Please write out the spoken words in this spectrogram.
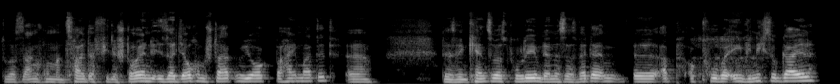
du hast angesprochen, man zahlt da viele Steuern. Ihr seid ja auch im Staat New York beheimatet. Äh, deswegen kennst du das Problem. Dann ist das Wetter äh, ab Oktober irgendwie nicht so geil.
